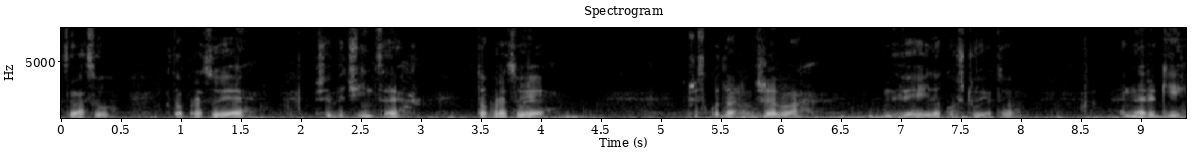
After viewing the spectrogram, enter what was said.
z lasu. Kto pracuje przy wycince, kto pracuje przy składaniu drzewa, wie ile kosztuje to energii,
